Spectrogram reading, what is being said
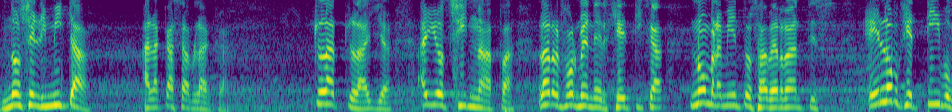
no se limita a la Casa Blanca. Tlatlaya, Ayotzinapa, la reforma energética, nombramientos aberrantes. El objetivo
